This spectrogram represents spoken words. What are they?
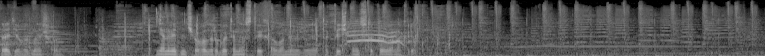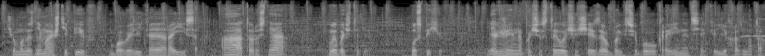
третього знайшли. Я навіть нічого зробити не встиг, а вони вже тактично відступили на крюк. Чому не знімаєш тіпів? Бо велика Раїса. А, то русня. Вибач тоді. Успіхів. Як же їм не пощастило, що ще й за вбивцю був українець, який їх розмотав.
